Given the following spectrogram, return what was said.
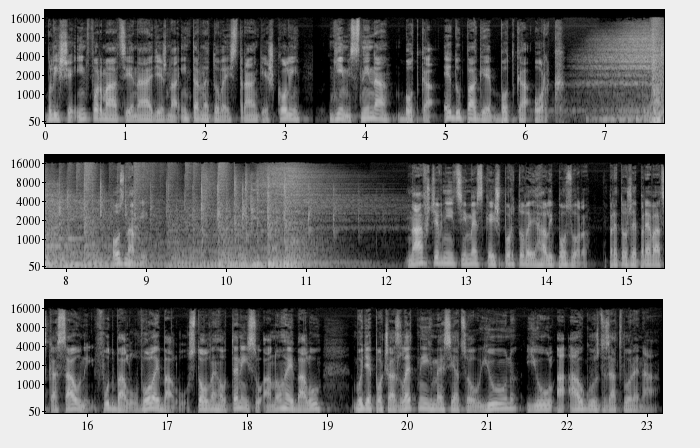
Bližšie informácie nájdeš na internetovej stránke školy gimsnina.edupage.org Oznamy Návštevníci Mestskej športovej haly pozor, pretože prevádzka sauny, futbalu, volejbalu, stolného tenisu a nohejbalu bude počas letných mesiacov jún, júl a august zatvorená.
